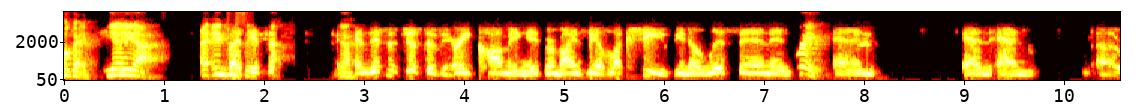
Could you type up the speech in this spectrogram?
Okay, yeah, yeah. Uh, interesting. Yeah. and this is just a very calming. It reminds me of Lakshiv. You know, listen and Great. and and and uh,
